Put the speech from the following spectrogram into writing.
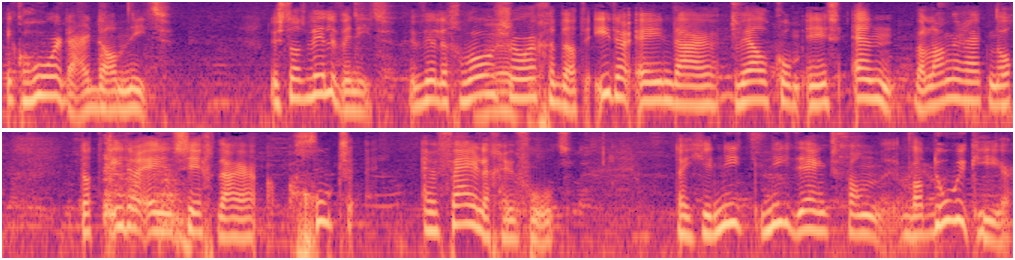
Ik hoor daar dan niet. Dus dat willen we niet. We willen gewoon zorgen dat iedereen daar welkom is. En belangrijk nog, dat iedereen zich daar goed en veilig in voelt. Dat je niet, niet denkt van, wat doe ik hier?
